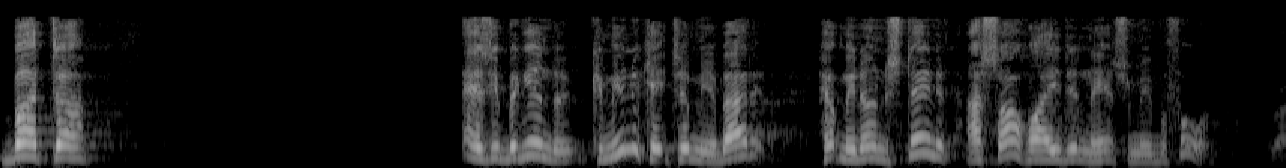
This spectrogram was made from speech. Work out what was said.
But uh, as he began to communicate to me about it, help me to understand it, I saw why he didn't answer me before. Right.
